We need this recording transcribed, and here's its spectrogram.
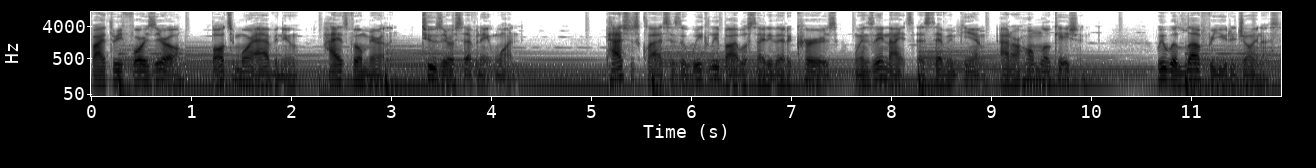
5340 Baltimore Avenue, Hyattsville, Maryland, 20781. Pastor's Class is a weekly Bible study that occurs Wednesday nights at 7 p.m. at our home location. We would love for you to join us.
